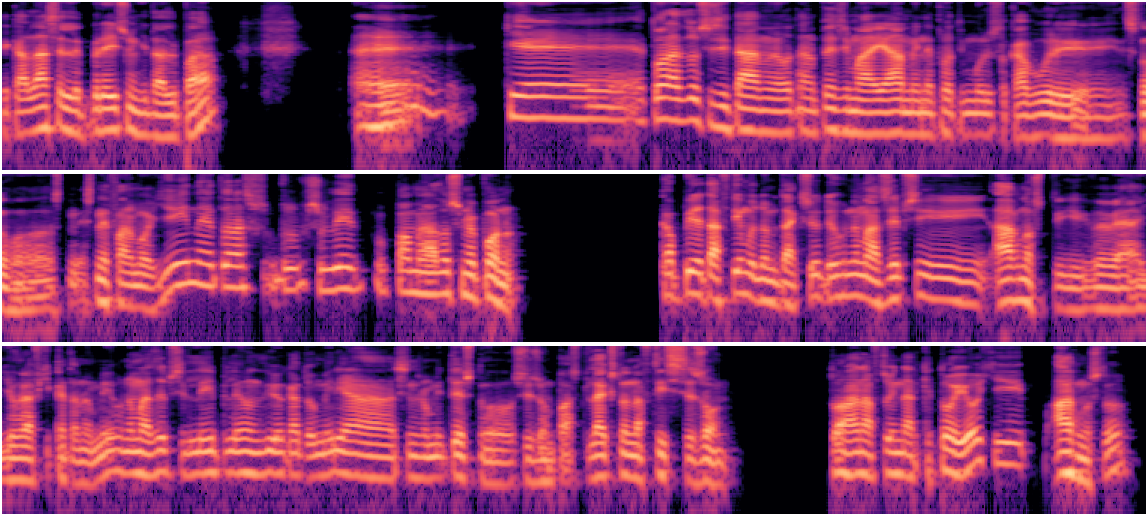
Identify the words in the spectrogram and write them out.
και καλά celebration κτλ. Ε, και τώρα εδώ συζητάμε όταν παίζει Miami είναι πρώτη μούρη στο καβούρι στο, στην εφαρμογή είναι τώρα σου, σου λέει πάμε να δώσουμε πόνο. Κάπου πήρε τ' αυτί μου εντωμεταξύ ότι έχουν μαζέψει, άγνωστη βέβαια γεωγραφική κατανομή, έχουν μαζέψει λέει πλέον 2 εκατομμύρια συνδρομητές στο season pass, τουλάχιστον αυτή τη σεζόν. Τώρα αν αυτό είναι αρκετό ή όχι, άγνωστο.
